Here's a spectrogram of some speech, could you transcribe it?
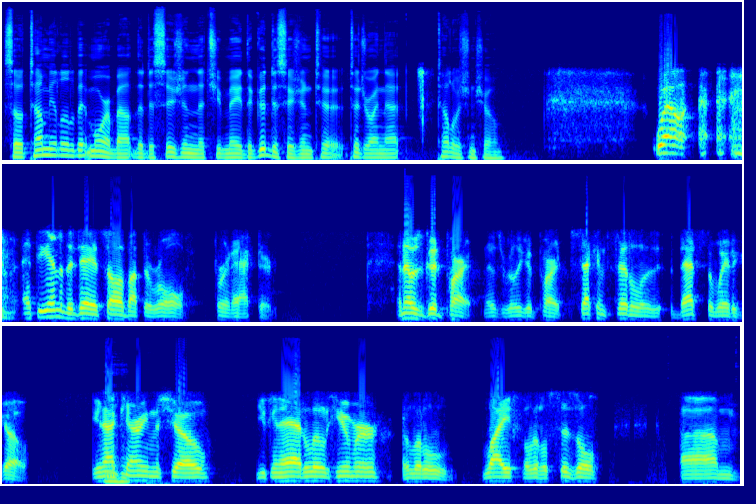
So, tell me a little bit more about the decision that you made, the good decision to, to join that television show. Well, at the end of the day, it's all about the role for an actor and that was a good part. That was a really good part. Second fiddle is that's the way to go. You're not mm-hmm. carrying the show. You can add a little humor, a little life, a little sizzle. Um,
